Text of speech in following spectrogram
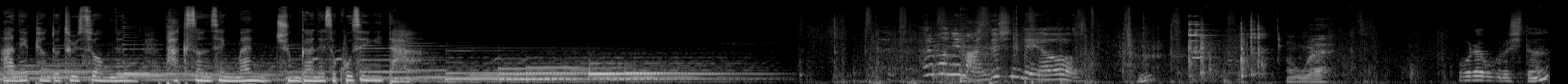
아내 편도 들 수 없는 박 선생만 중간에서 고생이다. 할머님 안 드신대요. 어, 왜? 뭐라고 그러시던?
